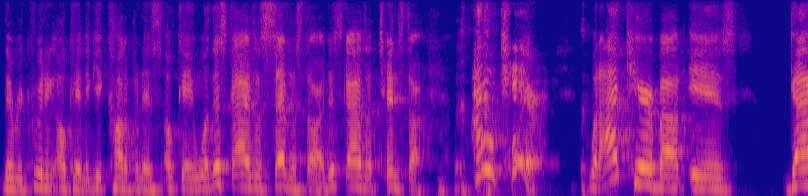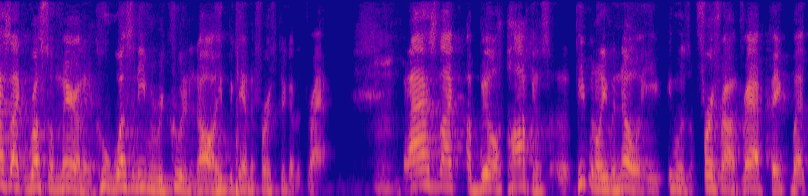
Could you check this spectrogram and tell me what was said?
they're recruiting. Okay, they get caught up in this. Okay, well, this guy's a seven star. This guy's a 10 star. I don't care. What I care about is guys like Russell Maryland, who wasn't even recruited at all. He became the first pick of the draft. Mm. Guys like a Bill Hawkins, uh, people don't even know he, he, was a first round draft pick, but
